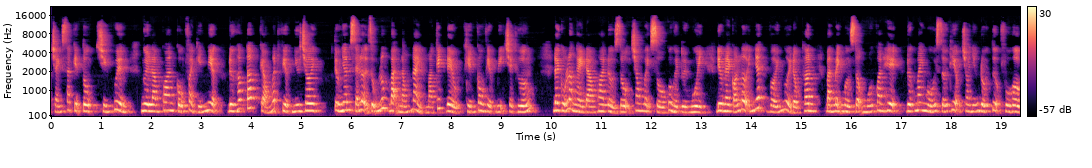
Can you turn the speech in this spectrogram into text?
tránh xa kiện tụng, chính quyền, người làm quan cũng phải kín miệng, đừng hấp tấp kẻo mất việc như chơi. Tiểu nhân sẽ lợi dụng lúc bạn nóng nảy mà kích đều khiến công việc bị chệch hướng. Đây cũng là ngày đào hoa nở rộ trong mệnh số của người tuổi mùi. Điều này có lợi nhất với người độc thân, bản mệnh mở rộng mối quan hệ, được manh mối giới thiệu cho những đối tượng phù hợp.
